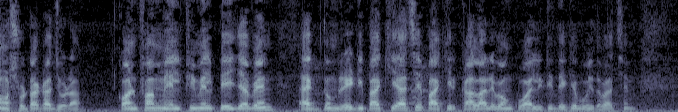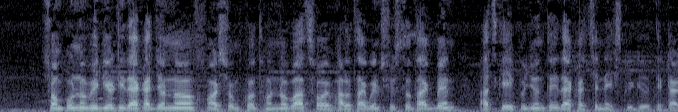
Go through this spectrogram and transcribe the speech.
নশো টাকা জোড়া। কনফার্ম মেল ফিমেল পেয়ে যাবেন। একদম রেডি পাখি আছে, পাখির কালার এবং কোয়ালিটি দেখে বুঝতে পারছেন। সম্পূর্ণ ভিডিওটি দেখার জন্য অসংখ্য ধন্যবাদ। সবাই ভালো থাকবেন, সুস্থ থাকবেন। আজকে এই পর্যন্তই, দেখা হচ্ছে নেক্সট ভিডিওতে। টাটা।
